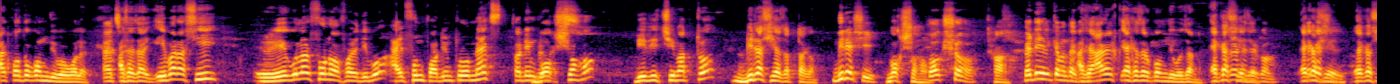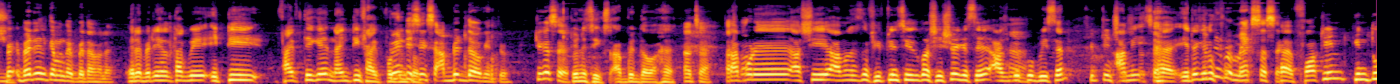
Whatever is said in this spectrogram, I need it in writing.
আর কত কম দিব বলেন? আচ্ছা। আচ্ছা যাই এবার আসি রেগুলার ফোন অফারে দিব iPhone fourteen pro max 14 box সহ। দিয়ে দিচ্ছি মাত্র বিরাশি হাজার টাকা। বিরাশি? বক্স বক্স হ্যাঁ। ব্যাটারি হেল কেমন থাকবে? আচ্ছা আর এক হাজার কম দিব জান। একাশি হাজার। কম একাশি। একাশি ব্যাটারি হেল কেমন থাকবে তাহলে? এটা ব্যাটারি হেলথ থাকবে এইটটি ফাইভ থেকে ninety five twenty six update দেওয়া কিন্তু। ঠিক আছে? টোয়েন্টি সিক্স আপডেট দেওয়া হ্যাঁ। আচ্ছা তারপরে? আসি আমার কাছে ফিফটিন সিরিজগুলো শেষ হয়ে গেছে আসবে খুব রিসেন্ট 15 আমি আচ্ছা। হ্যাঁ এটা কিন্তু প্রো ম্যাক্স আছে। হ্যাঁ ফোরটিন কিন্তু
